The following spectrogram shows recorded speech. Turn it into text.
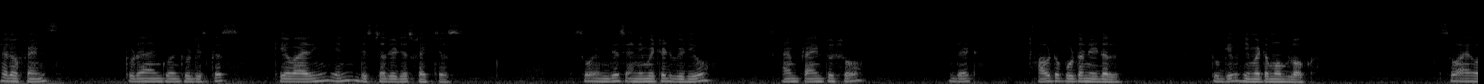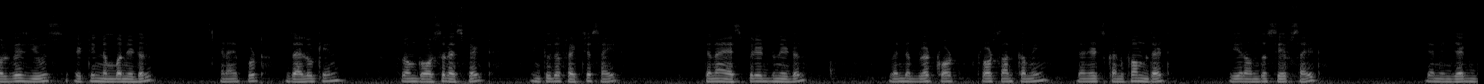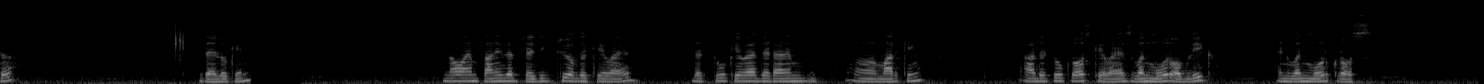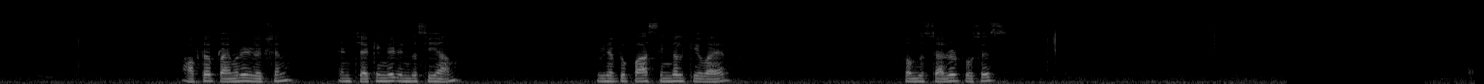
Hello friends, today I am going to discuss K-wiring in distal radius fractures. So in this animated video, I am trying to show that how to put a needle to give hematoma block. So I always use 18 number needle and I put xylocaine from dorsal aspect into the fracture site. Then I aspirate the needle. When the blood clots are coming, then it's confirmed that we are on the safe side. Then inject the xylocaine. Now I am planning the trajectory of the K wire. The two K wires that I am uh, marking are the two cross K wires, one more oblique and one more cross. After primary reduction and checking it in the C arm, we have to pass single K wire from the styloid process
